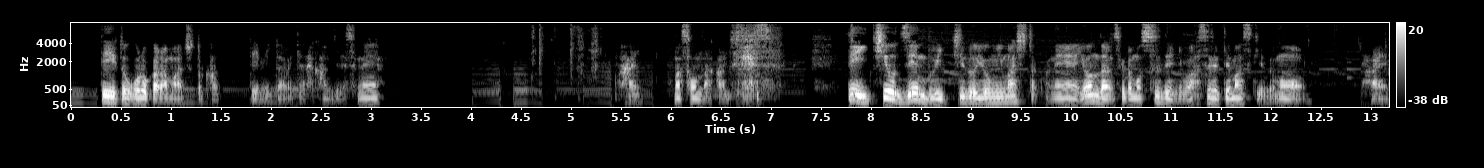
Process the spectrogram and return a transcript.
っていうところからまあちょっと買ってみたみたいな感じですね。はい。まあそんな感じです。で、一応全部一度読みましたかね。読んだんですけども、すでに忘れてますけども、はい。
